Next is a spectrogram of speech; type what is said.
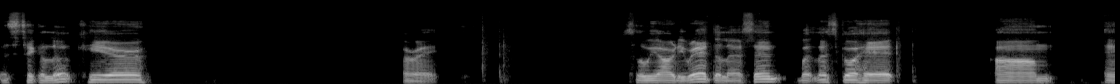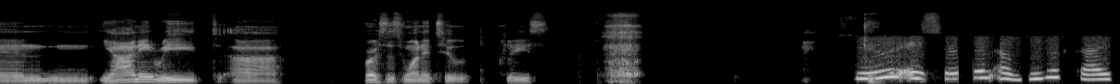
let's take a look here. All right. So we already read the lesson, but let's go ahead. Um, and Yanni, read uh, verses one and two, please. Jude, a servant of Jesus Christ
